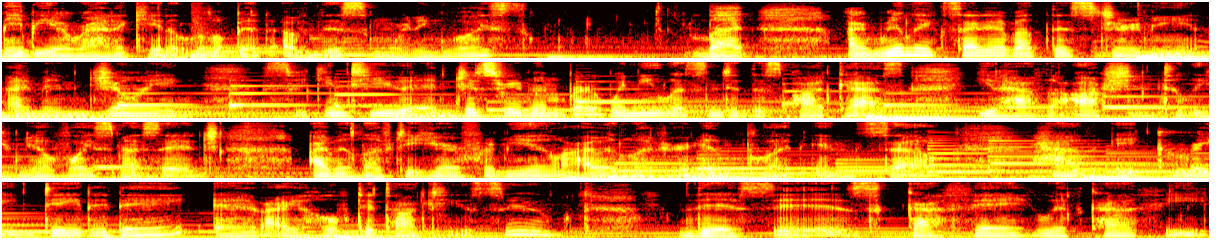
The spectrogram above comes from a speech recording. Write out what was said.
maybe eradicate a little bit of this morning voice. But I'm really excited about this journey. I'm enjoying speaking to you. And just remember when you listen to this podcast, you have the option to leave me a voice message. I would love to hear from you. I would love your input. And so, have a great day today. And I hope to talk to you soon. This is Cafe with Kafi.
